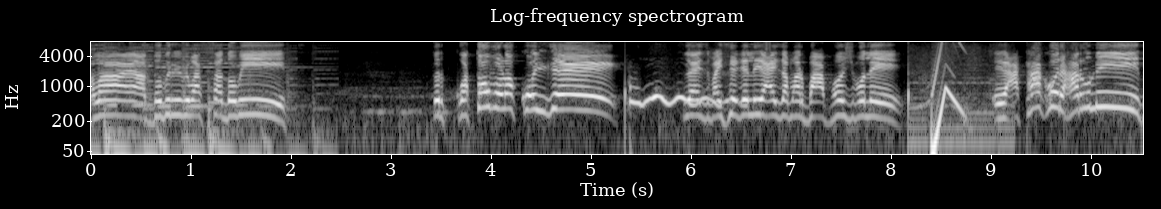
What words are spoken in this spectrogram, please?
হালায় দবিরের বাচ্চা দবির। তোর কত বড় কইল যে তুই আজ বাইসে গেলি আজ আমার বাপ হইস বলে। এই আঠা কর হারুনির।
